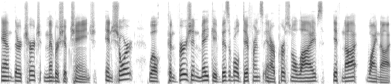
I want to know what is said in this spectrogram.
and their church membership change? In short, will conversion make a visible difference in our personal lives? If not, why not?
